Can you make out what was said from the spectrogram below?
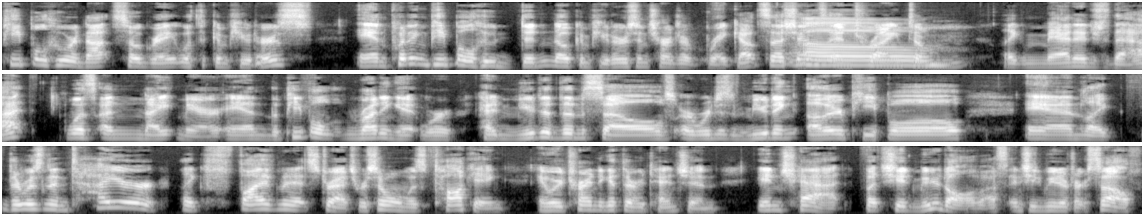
people who are not so great with the computers, and putting people who didn't know computers in charge of breakout sessions and trying to Oh. Like manage that was a nightmare. And the people running it were had muted themselves or were just muting other people. And like there was an entire like five minute stretch where someone was talking and we were trying to get their attention in chat, but she had muted all of us and she'd muted herself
